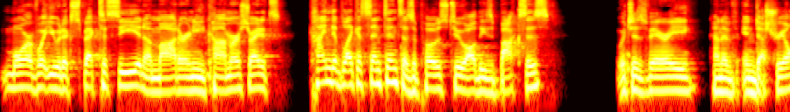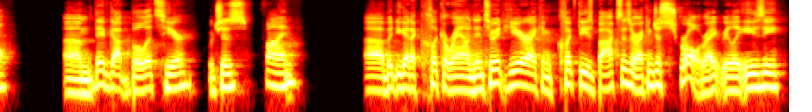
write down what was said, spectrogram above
More of what you would expect to see in a modern e-commerce, right? It's kind of like a sentence as opposed to all these boxes, which is very kind of industrial. Um, they've got bullets here, which is fine. Uh, but you got to click around into it. Here, I can click these boxes or I can just scroll, right? Really easy.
